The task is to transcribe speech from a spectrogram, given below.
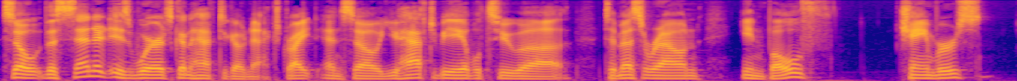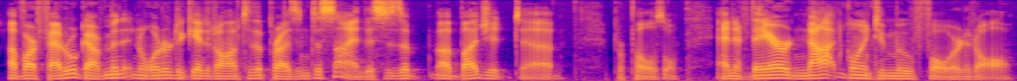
So the Senate is where it's going to have to go next, right? And so you have to be able to uh, to mess around in both chambers of our federal government in order to get it on to the president to sign. This is a, a budget uh, proposal. And if they are not going to move forward at all,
